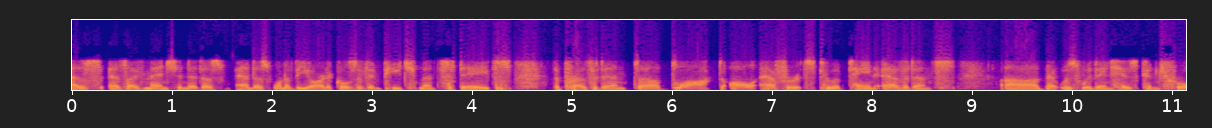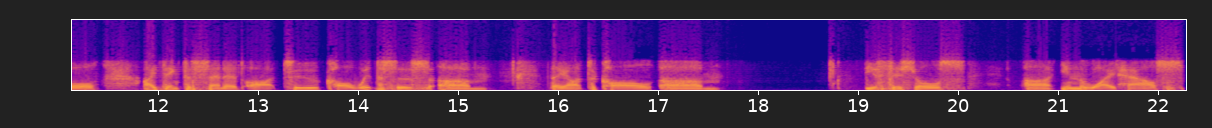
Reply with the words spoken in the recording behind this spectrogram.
as as I've mentioned it, as and as one of the articles of impeachment states, the president uh, blocked all efforts to obtain evidence uh, that was within his control. I think the Senate ought to call witnesses. Um, they ought to call um, the officials uh, in the White House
